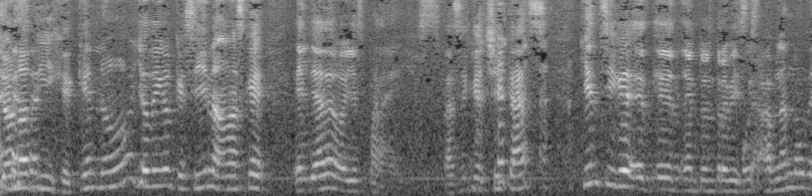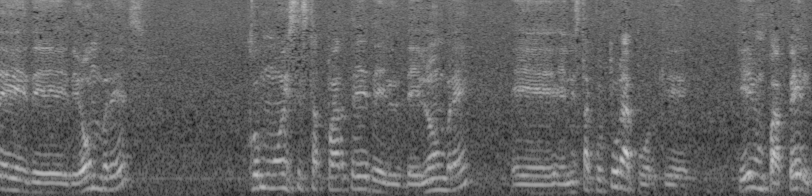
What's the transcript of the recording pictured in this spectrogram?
Yo no dije que no, yo digo que sí, nada más que el día de hoy es para ellos. Así que, chicas, ¿quién sigue en, en- en tu entrevista? Pues hablando de, de- de hombres, ¿cómo es esta parte del, del hombre eh, en esta cultura? Porque tiene un papel.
